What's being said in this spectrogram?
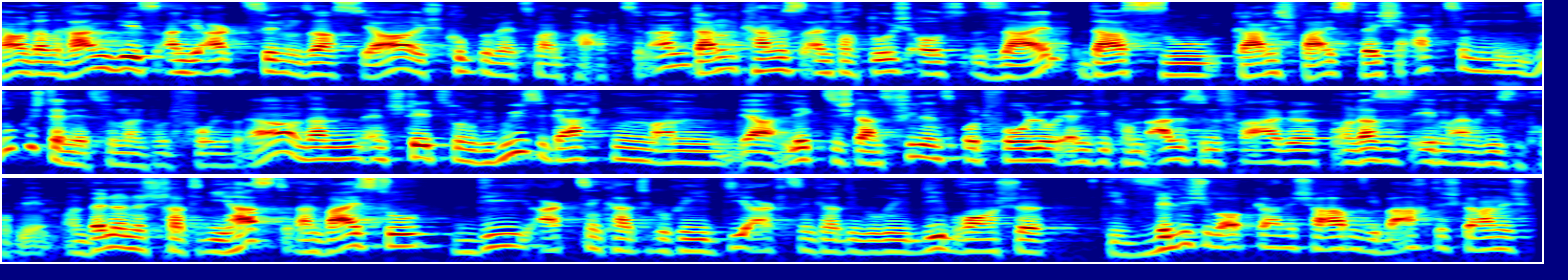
ja, und dann rangehst an die Aktien und sagst, ja, ich gucke mir jetzt mal ein paar Aktien an, dann kann es einfach durchaus sein, dass du gar nicht weißt, welche Aktien suche ich denn jetzt für mein Portfolio. Ja? Und dann entsteht so ein Gemüsegarten, man ja, legt sich ganz viel ins Portfolio, irgendwie kommt alles in Frage und das ist eben ein Riesenproblem. Und wenn du eine Strategie hast, dann weißt du, die Aktienkategorie, die Aktienkategorie, die Branche, die will ich überhaupt gar nicht haben, die beachte ich gar nicht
